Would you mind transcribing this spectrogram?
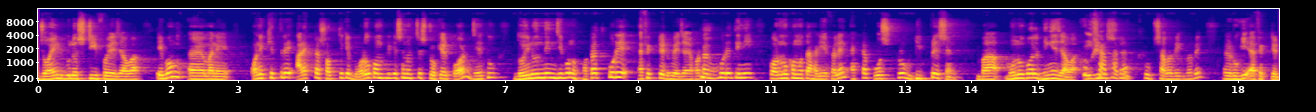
জয়েন্টগুলো স্টিফ হয়ে যাওয়া এবং মানে অনেক ক্ষেত্রে আরেকটা সব থেকে বড় কমপ্লিকেশন হচ্ছে স্ট্রোকের পর যেহেতু দৈনন্দিন জীবন হঠাৎ করে এফেক্টেড হয়ে যায় হঠাৎ করে তিনি কর্মক্ষমতা হারিয়ে ফেলেন একটা পোস্ট স্ট্রোক ডিপ্রেশন বা মনোবল ভেঙে যাওয়া এই জিনিসটা। খুব স্বাভাবিকভাবে রুগী এফেক্টেড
